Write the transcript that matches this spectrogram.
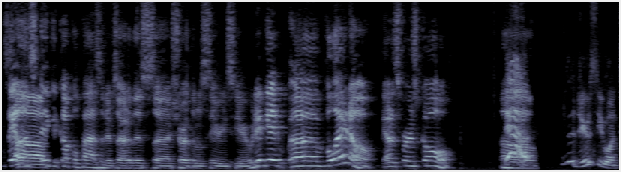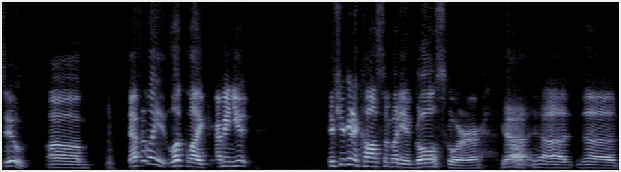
let's um, take a couple positives out of this uh, short little series here. We did get uh, Veleno got his first goal. Yeah, uh, it's a juicy one too. Um, definitely look like. I mean, you if you're gonna call somebody a goal scorer, God, uh, the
